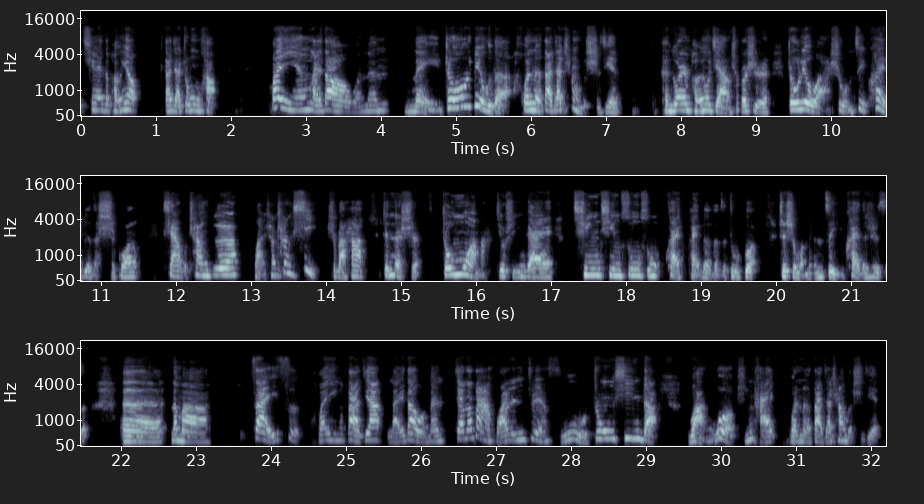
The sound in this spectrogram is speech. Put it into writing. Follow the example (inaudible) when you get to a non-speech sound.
亲爱的朋友，大家中午好，欢迎来到我们每周六的欢乐大家唱的时间。很多人朋友讲，说是周六啊，是我们最快乐的时光，下午唱歌，晚上唱戏，是吧？哈，真的是周末嘛，就是应该轻轻松松、快快乐乐的度过，这是我们最愉快的日子。呃，那么再一次。欢迎大家来到我们加拿大华人志愿服务中心的网络平台“欢乐大家唱”的时间。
